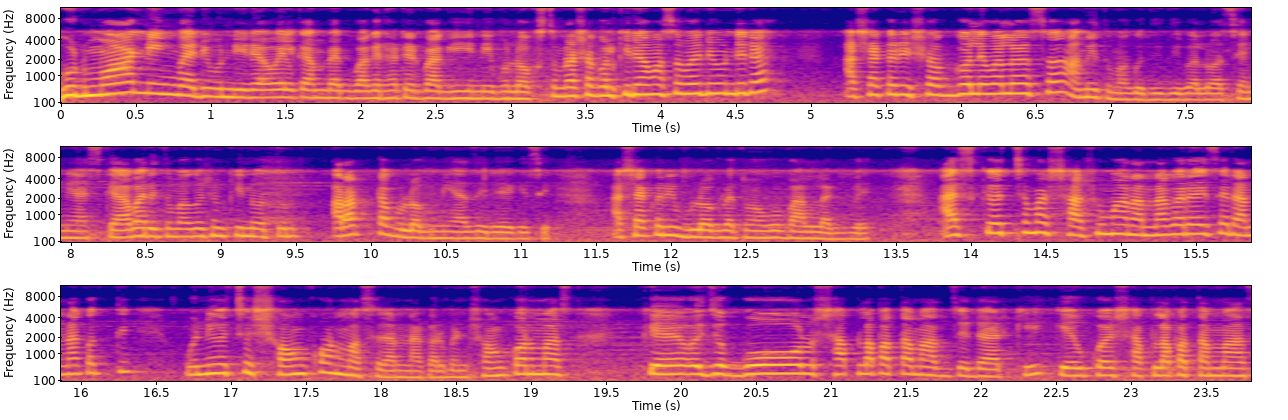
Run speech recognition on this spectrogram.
গুড মর্নিং বাইডি বন্ডিরা ওয়েলকাম ব্যাক বাগেরহাটের বাগিনী ব্লগস তোমরা সকল কিরাম আছো বাইডি বন্ডিরা আশা করি সকলে ভালো আছো। আমি তোমাকে দিদি ভালো আছি। আমি আজকে আবারই তোমাকে সঙ্গে নতুন আর একটা ব্লগ নিয়ে আজ রয়ে গেছি। আশা করি ব্লগটা তোমাকে ভালো লাগবে। আজকে হচ্ছে আমার শাশুমা রান্না করে এসে রান্না করতে। উনি হচ্ছে শঙ্কর মাছ রান্না করবেন। শঙ্কর মাছ, কে ওই যে গোল শাপলা পাতা মাছ যেটা আর কি, কেউ কয় শাপলা পাতা মাছ,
